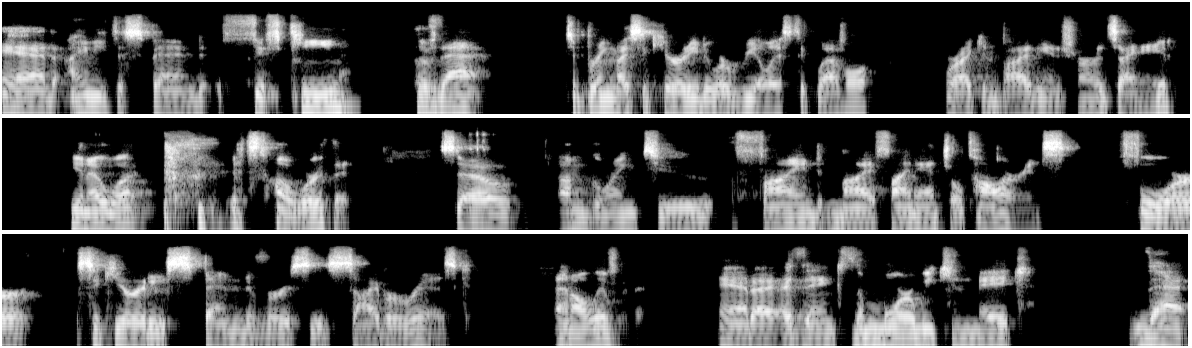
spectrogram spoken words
and I need to spend 15 of that to bring my security to a realistic level where I can buy the insurance I need, you know what? it's not worth it. So I'm going to find my financial tolerance for security spend versus cyber risk, and I'll live with it. And I, I think the more we can make that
